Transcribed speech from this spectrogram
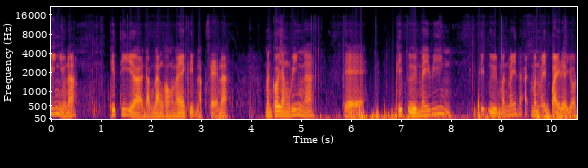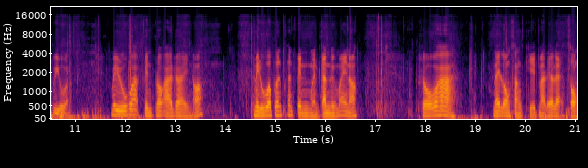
วิ่งอยู่นะ คลิปที่อะดัง ๆ ของนายคลิปหลักแสนน่ะ มันก็ยังวิ่งนะ แต่คลิปอื่นไม่วิ่ง คลิปอื่นมันไม่ได้มันไม่ไปเลยยอดวิวอะ ไม่รู้ว่าเป็นเพราะอะไรเนาะไม่รู้ว่าเพื่อนๆเป็นเหมือนกันหรือไม่เนาะเพราะว่าในลองสังเกตมาแล้วแหละสอง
